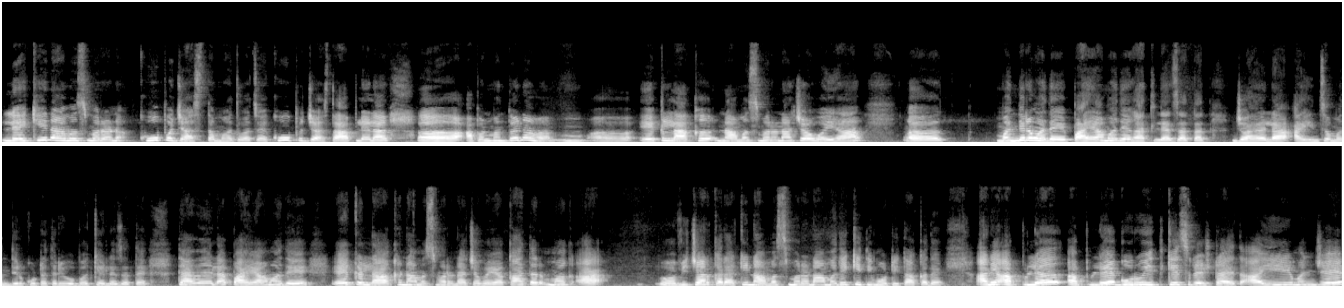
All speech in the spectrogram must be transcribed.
लेखी नामस्मरण खूप जास्त महत्त्वाचं आहे. खूप जास्त. आपल्याला आपण म्हणतो ना एक लाख नामस्मरणाच्या वह्या मंदिरमध्ये पायामध्ये घातल्या जातात. ज्यावेळेला आईंचं मंदिर कुठंतरी उभं केलं जातं आहे त्यावेळेला पायामध्ये एक लाख नामस्मरणाच्या वया. का तर मग आ विचार करा की नामस्मरणामध्ये किती मोठी ताकद आहे. आणि आपल्या आपले गुरु इतके श्रेष्ठ आहेत. आई म्हणजे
